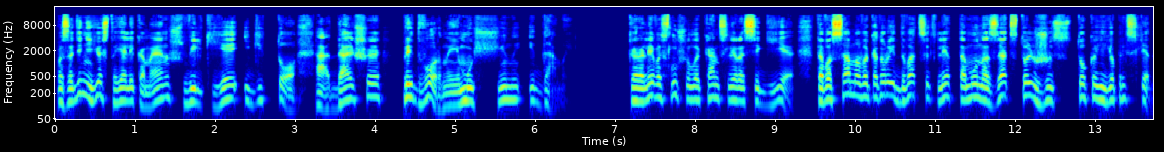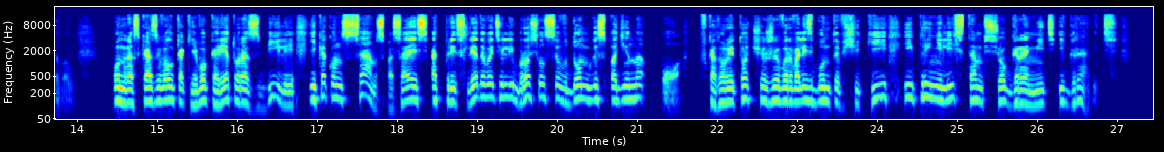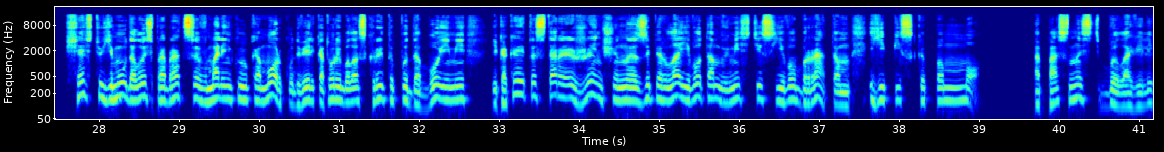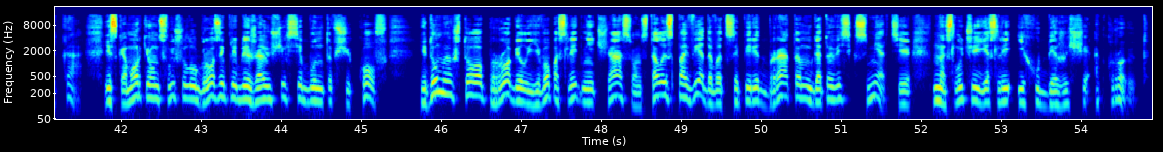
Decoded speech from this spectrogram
Позади нее стояли Каменш, Вилькье и Гито, а дальше — придворные мужчины и дамы. Королева слушала канцлера Сегье, того самого, который двадцать лет тому назад столь жестоко ее преследовал. Он рассказывал, как его карету разбили, и как он сам, спасаясь от преследователей, бросился в дом господина О, в который тотчас же ворвались бунтовщики и принялись там все громить и грабить. К счастью, ему удалось пробраться в маленькую коморку, дверь которой была скрыта под обоями, и какая-то старая женщина заперла его там вместе с его братом, епископом Мо. Опасность была велика. Из коморки он слышал угрозы приближающихся бунтовщиков, и, думаю, что пробил его последний час, он стал исповедоваться перед братом, готовясь к смерти, на случай, если их убежище откроют.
